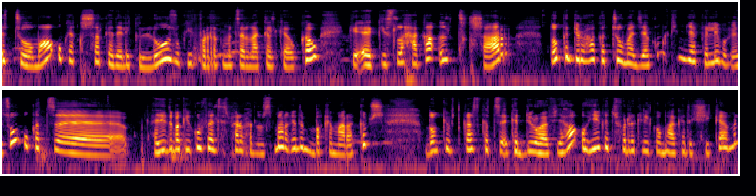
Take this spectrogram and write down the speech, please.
الثومه وكيقشر كذلك اللوز وكيفرك مثلا هكا الكاوكاو كيصلح هكا للتقشار. donc كديروا هكا الثومه ديالكم الكميه اللي بغيتو وكت هذه دابا كيكون فيها بحال واحد المسمار غير باقي ما راكبش. donc كيف كت... كديروها فيها وهي كتفرك لكم هكا داكشي كامل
